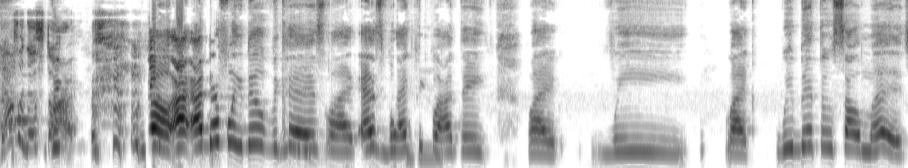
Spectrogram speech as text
That's a good start. no, I, I definitely do because like as black people, Mhm. I think like we like we've been through so much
